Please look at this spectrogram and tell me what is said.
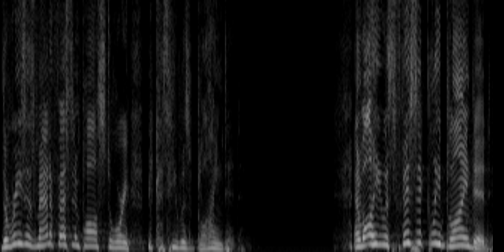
The reason is manifested in Paul's story because he was blinded. And while he was physically blinded,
